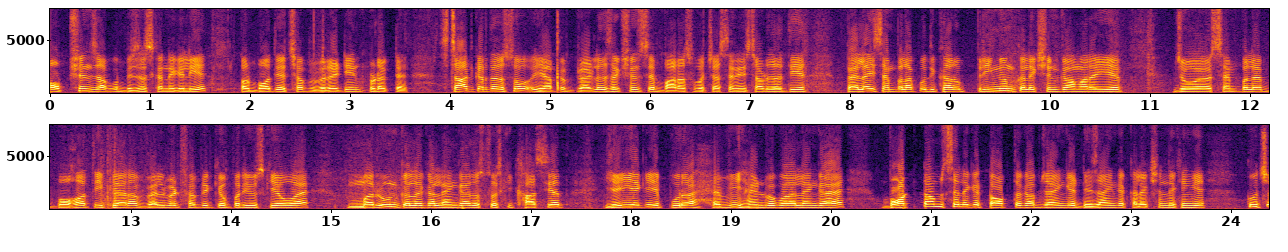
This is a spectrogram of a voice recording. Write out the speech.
ऑप्शन है आपको बिज़नेस करने के लिए और बहुत ही अच्छा वेराइटी एंड प्रोडक्ट है। स्टार्ट करते हैं दोस्तों, यहाँ पे ब्राइडल सेक्शन से 1250 से रेंज स्टार्ट हो जाती है। पहला ही सैंपल आपको दिखा रहा हूँ प्रीमियम कलेक्शन का हमारा ये जो सैंपल है, बहुत ही प्यारा वेलवेट फैब्रिक के ऊपर यूज़ किया हुआ है। मरून कलर का लहंगा है दोस्तों, इसकी खासियत यही है कि ये पूरा हैवी हैंडवर्क वाला लहंगा है। बॉटम से लेकर टॉप तक आप जाएँगे डिज़ाइन का कलेक्शन देखेंगे। कुछ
